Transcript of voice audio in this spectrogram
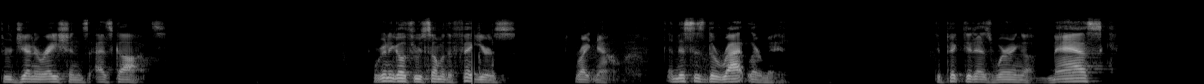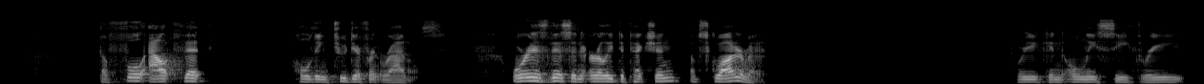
through generations as gods. We're going to go through some of the figures right now. And this is the Rattler Man, depicted as wearing a mask, a full outfit, holding two different rattles. Or is this an early depiction of Squatter Man, where you can only see three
